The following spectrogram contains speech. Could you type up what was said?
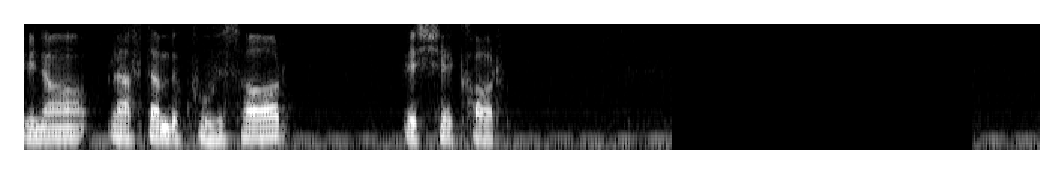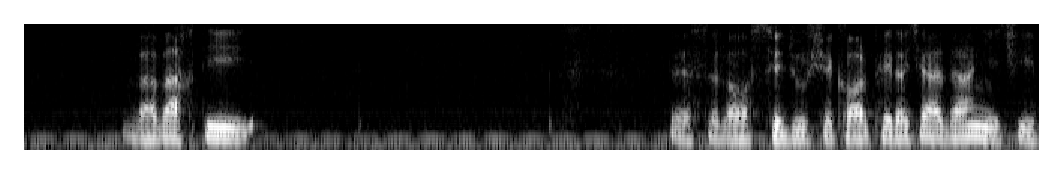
اینا رفتن به کوهسار به شکار. و وقتی به اصطلاح سه جور شکار پیدا کردن یکی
